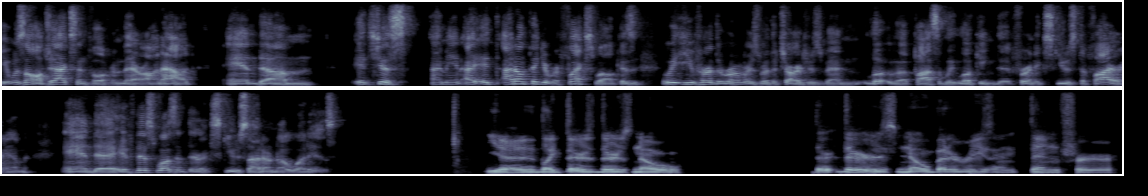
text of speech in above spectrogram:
it was all Jacksonville from there on out. And um, it's just I mean, I it, I don't think it reflects well because you've heard the rumors where the Chargers been lo- uh, possibly looking to, for an excuse to fire him, and uh, if this wasn't their excuse, I don't know what is. Yeah, like there's there's no there there's no better reason than for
